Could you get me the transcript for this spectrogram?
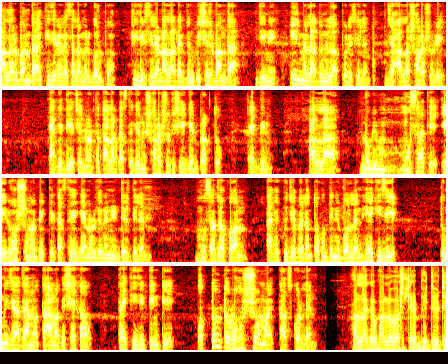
আল্লাহর বান্দা খিজির আলাহ সাল্লামের গল্প। খিজির ছিলেন আল্লাহর একজন বিশেষ বান্দা, যিনি ইলমে লাদুনি লাভ করেছিলেন, যে আল্লাহ সরাসরি তাকে দিয়েছিলেন। অর্থাৎ আল্লাহর কাছ থেকে সরাসরি সেই জ্ঞান প্রাপ্ত। একদিন আল্লাহ নবী মুসাকে এই রহস্যময় ব্যক্তির কাছ থেকে জ্ঞান অর্জনের নির্দেশ দিলেন। মুসা যখন তাকে খুঁজে পেলেন, তখন তিনি বললেন, হে খিজির তুমি যা জানো তা আমাকে শেখাও। তাই খিজির তিনটি অত্যন্ত রহস্যময় কাজ করলেন। আল্লাহকে ভালোবাসলে ভিডিওটি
